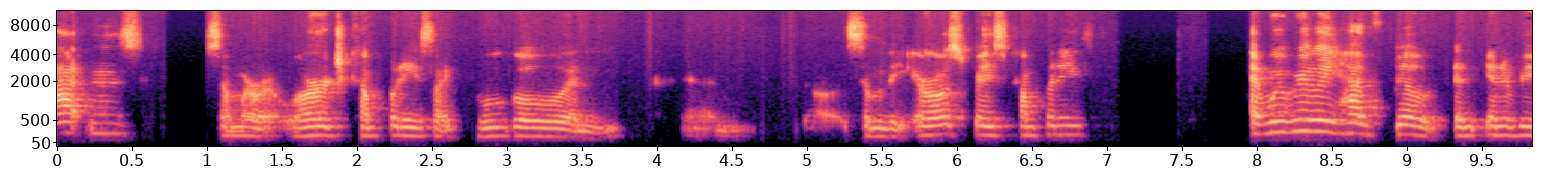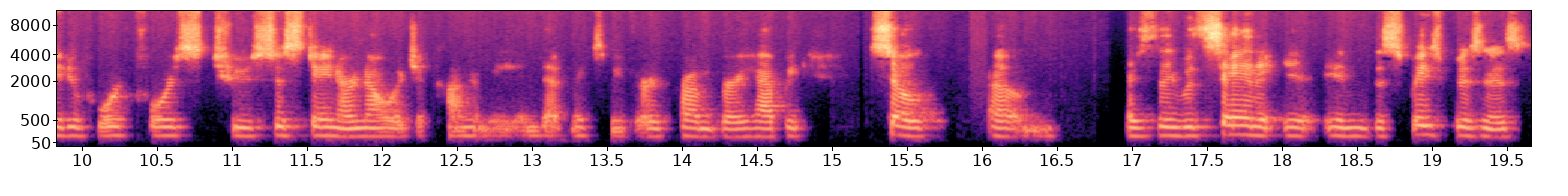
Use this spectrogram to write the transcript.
patents. Some are at large companies like Google and, and some of the aerospace companies. And we really have built an innovative workforce to sustain our knowledge economy. And that makes me very proud and very happy. So, um, as they would say in, in the space business,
